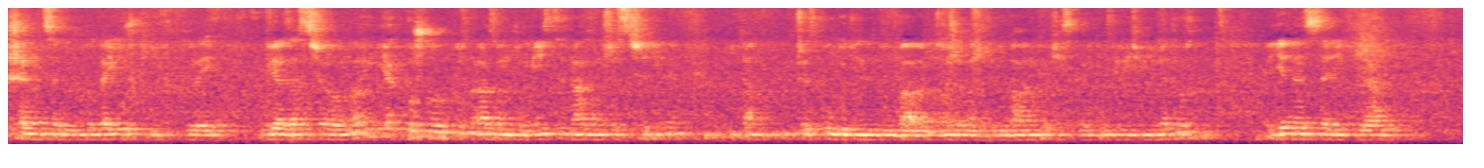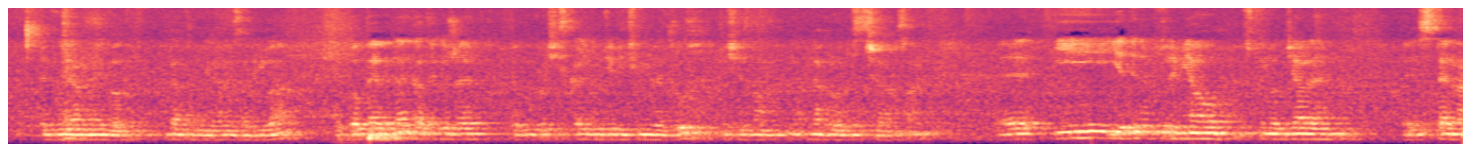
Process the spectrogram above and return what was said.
Chrzęce, do, Gajuszki, w której wuja zastrzelał. No i jak poszło, to znalazłem to miejsce, znalazłem przestrzelinę i tam przez pół godziny dłubałem nożem, aż wydubałem pocisk kalibru 9 mm. Jeden z serii, która wuja mojego brata zabiła. To pewne, dlatego że to był pocisk kalibru 9 mm. Ja się znam na, na broni, strzelam. E, I jedynym, który miał w tym oddziale e, stena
